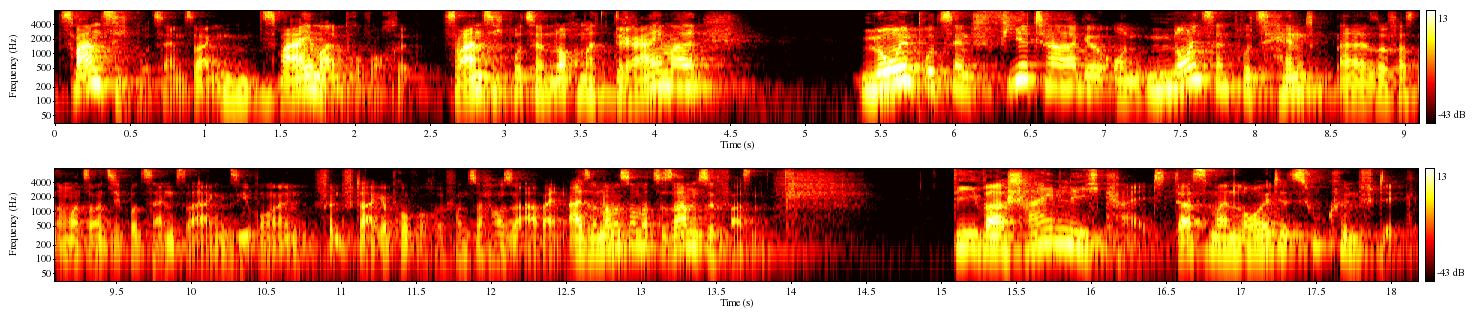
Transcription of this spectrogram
20 Prozent sagen zweimal pro Woche. 20 Prozent nochmal dreimal. 9 Prozent vier Tage und 19 Prozent, also fast nochmal 20 Prozent, sagen, sie wollen fünf Tage pro Woche von zu Hause arbeiten. Also nochmal nochmal zusammenzufassen. Die Wahrscheinlichkeit, dass man Leute zukünftig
